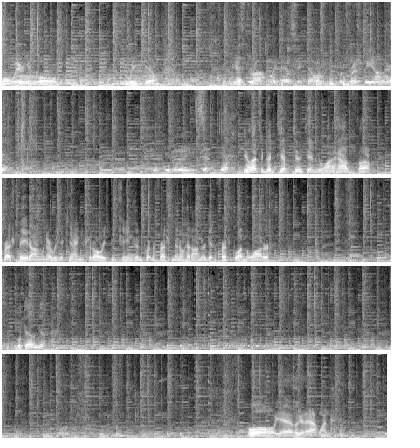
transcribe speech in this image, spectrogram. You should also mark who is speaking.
Speaker 1: Oh, there you go. Sweet, Tim.
Speaker 2: Just drop my dead stick down, put fresh bait on there. Just getting ready to set the depth.
Speaker 1: You know, that's a good tip too, Tim. You want to have uh, fresh bait on whenever you can. You should always be changing, putting a fresh minnow head on there, getting fresh blood in the water. Look at them yet? Oh yeah, look at that one.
